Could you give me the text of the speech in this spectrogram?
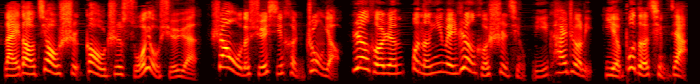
来到教室，告知所有学员，上午的学习很重要，任何人不能因为任何事情离开这里，也不得请假。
